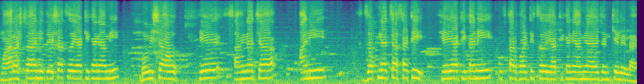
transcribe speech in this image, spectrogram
महाराष्ट्र आणि देशाचं या ठिकाणी आम्ही भविष्य आहोत हे सांगण्याच्या आणि जपण्याच्यासाठी हे या ठिकाणी उफ्तार पार्टीचं या ठिकाणी आम्ही आयोजन केलेलं आहे.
